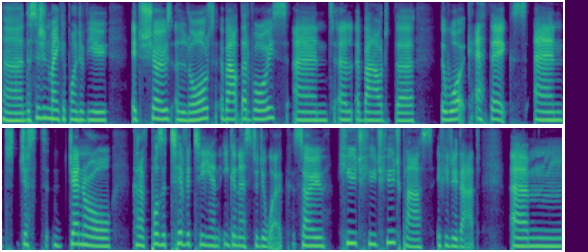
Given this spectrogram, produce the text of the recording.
uh, decision maker point of view it shows a lot about that voice and uh, about the the work ethics and just general kind of positivity and eagerness to do work. So huge huge huge plus if you do that um,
